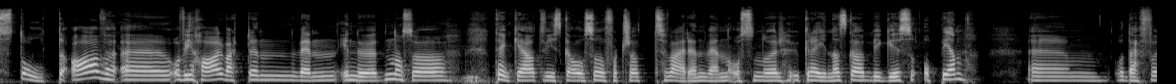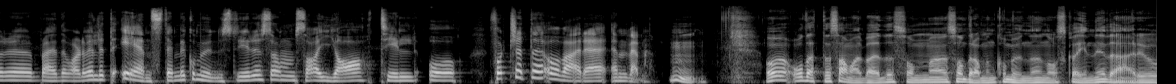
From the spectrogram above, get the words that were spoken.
stolte av. Eh, Og vi har vært en venn i nøden, og så tenker jeg at vi skal også fortsatt være en venn også når Ukraina skal bygges opp igjen. Um, og derfor det, var det vel et enstemmig kommunestyre som sa ja til å fortsette å være en venn. Og, og dette samarbeidet som, som Drammen kommune nå skal inn i, det er jo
